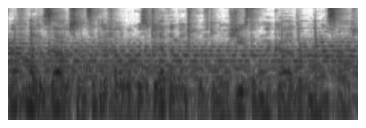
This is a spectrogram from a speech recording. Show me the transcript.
Para finalizar, Luciano, você queria falar alguma coisa diretamente para o oftalmologista, algum recado, alguma mensagem?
